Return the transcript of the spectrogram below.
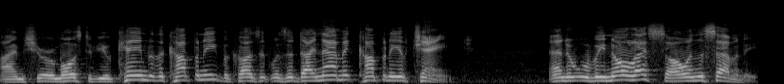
I'm sure most of you came to the company because it was a dynamic company of change. And it will be no less so in the 70s.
